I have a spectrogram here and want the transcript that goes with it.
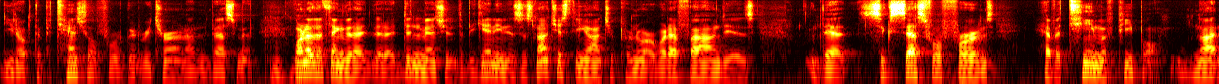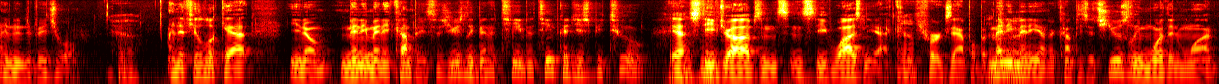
you know the potential for a good return on investment. Mm-hmm. One other thing that I, that I didn't mention at the beginning is it's not just the entrepreneur. What I've found is that successful firms have a team of people, not an individual. Yeah. And if you look at, you know, many, many companies, there's usually been a team. The team could just be two. Yeah. Steve Jobs and, and Steve Wozniak, Yeah. for example, but That's many, right. many other companies. It's usually more than one.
